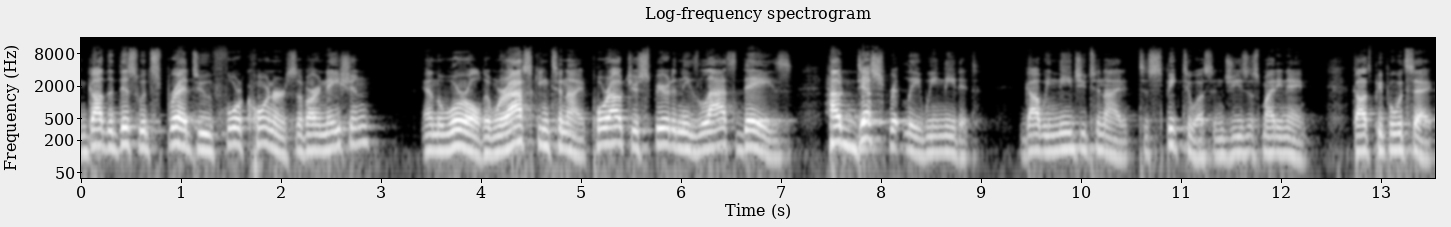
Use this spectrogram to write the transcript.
And God, that this would spread to four corners of our nation and the world. And we're asking tonight, pour out your Spirit in these last days, how desperately we need it. God, we need you tonight to speak to us in Jesus' mighty name. God's people would say,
